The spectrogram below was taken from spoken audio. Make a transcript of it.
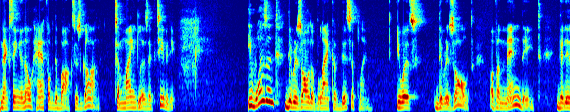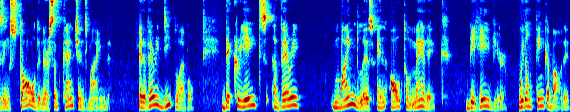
Next thing you know, half of the box is gone. It's a mindless activity. It wasn't the result of lack of discipline, it was the result of a mandate that is installed in our subconscious mind at a very deep level that creates a very mindless and automatic behavior. We don't think about it.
